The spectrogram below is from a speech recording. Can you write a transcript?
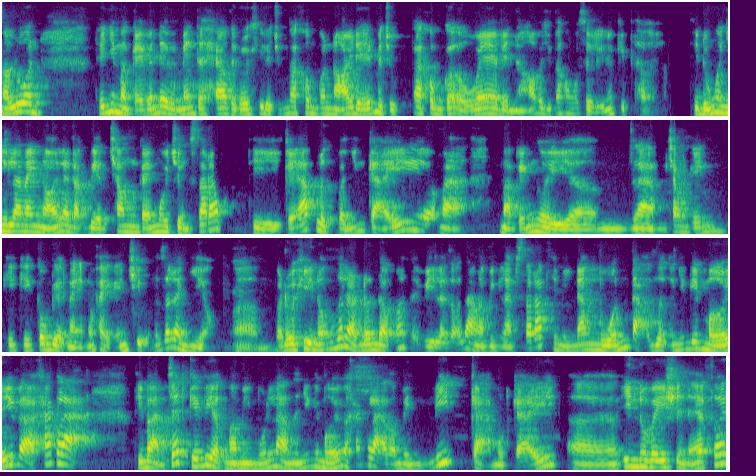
nó luôn. Thế nhưng mà cái vấn đề về mental health thì đôi khi là chúng ta không có nói đến và chúng ta không có aware về nó và chúng ta không có xử lý nó kịp thời. Thì đúng là như Lan Anh nói là đặc biệt trong cái môi trường startup thì cái áp lực và những cái mà mà cái người uh, làm trong cái cái cái công việc này nó phải gánh chịu nó rất là nhiều. Uh, và đôi khi nó cũng rất là đơn độc á tại vì là rõ ràng là mình làm startup thì mình đang muốn tạo dựng những cái mới và khác lạ. Thì bản chất cái việc mà mình muốn làm ra những cái mới và khác lạ và mình lead cả một cái uh, innovation effort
